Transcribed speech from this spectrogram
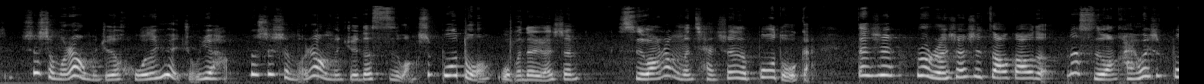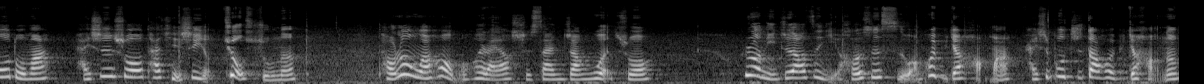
值是什么？让我们觉得活得越久越好，又是什么让我们觉得死亡是剥夺我们的人生？死亡让我们产生了剥夺感。但是，若人生是糟糕的，那死亡还会是剥夺吗？还是说它其实是一种救赎呢？讨论完后，我们会来到十三章，问说：若你知道自己何时死亡会比较好吗？还是不知道会比较好呢？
